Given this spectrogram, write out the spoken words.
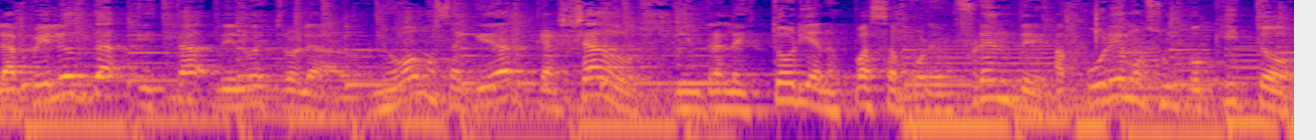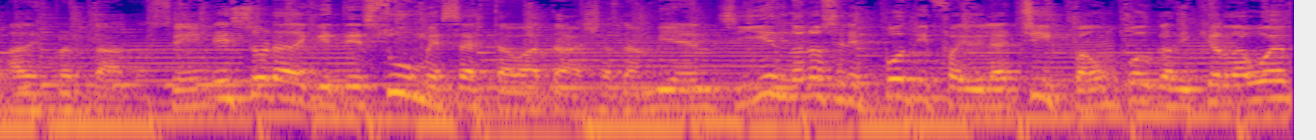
La pelota está de nuestro lado. ¿Nos vamos a quedar callados mientras la historia nos pasa por enfrente? Apuremos un poquito a despertarnos, ¿sí? Es hora de que te sumes a esta batalla también, siguiéndonos en Spotify de La Chispa, un podcast de Izquierda Web,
